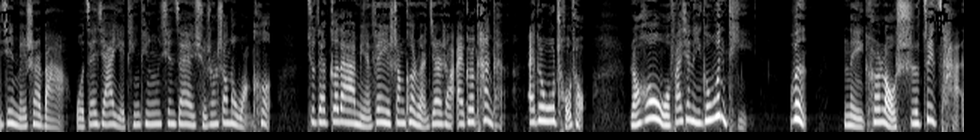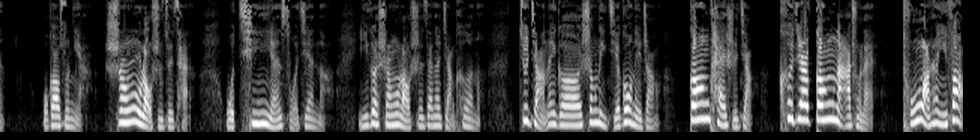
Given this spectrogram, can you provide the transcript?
最近没事儿吧？我在家也听听现在学生上的网课，就在各大免费上课软件上挨个看看，挨个屋瞅瞅。然后我发现了一个问题：问哪科老师最惨？我告诉你啊，生物老师最惨。我亲眼所见呢，一个生物老师在那讲课呢，就讲那个生理结构那章，刚开始讲，课件刚拿出来，图往上一放，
